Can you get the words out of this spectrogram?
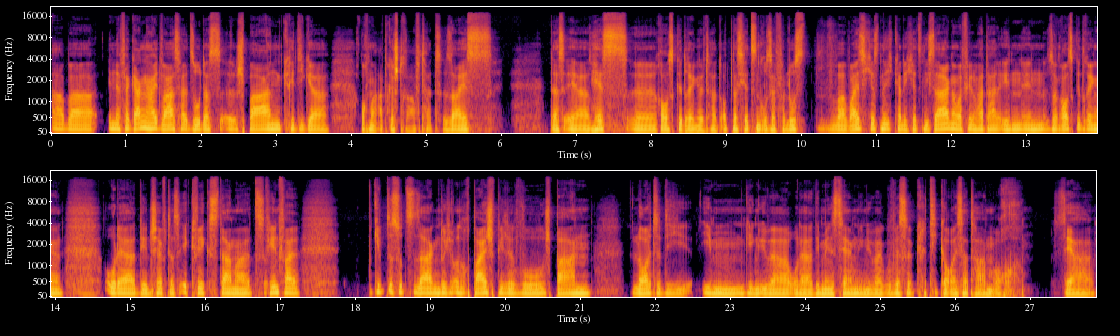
Aber in der Vergangenheit war es halt so, dass äh, Spahn Kritiker auch mal abgestraft hat. Sei es, dass er Hess äh, rausgedrängelt hat. Ob das jetzt ein großer Verlust war, weiß ich jetzt nicht, kann ich jetzt nicht sagen, aber auf jeden Fall hat er ihn, ihn so rausgedrängelt. Oder den Chef des IQWIX damals. Auf jeden Fall gibt es sozusagen durchaus auch Beispiele, wo Spahn Leute, die ihm gegenüber oder dem Ministerium gegenüber gewisse Kritik geäußert haben, auch sehr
